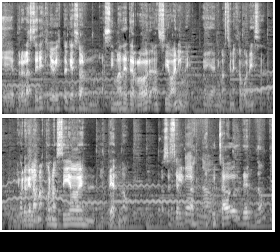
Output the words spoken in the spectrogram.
eh, pero las series que yo he visto que son así más de terror han sido anime, eh, animaciones japonesas. Yo creo que la más conocida es Death Note. No sé si Death has Note. escuchado Death Note.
